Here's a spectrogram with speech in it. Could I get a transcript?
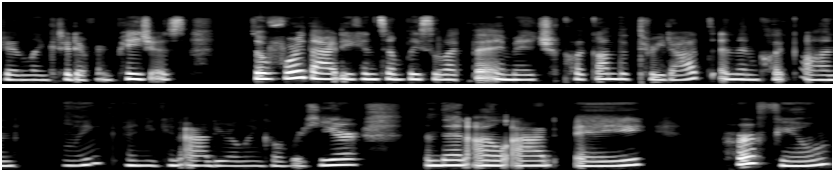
to link to different pages. So for that, you can simply select the image, click on the three dots, and then click on link, and you can add your link over here. And then I'll add a perfume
